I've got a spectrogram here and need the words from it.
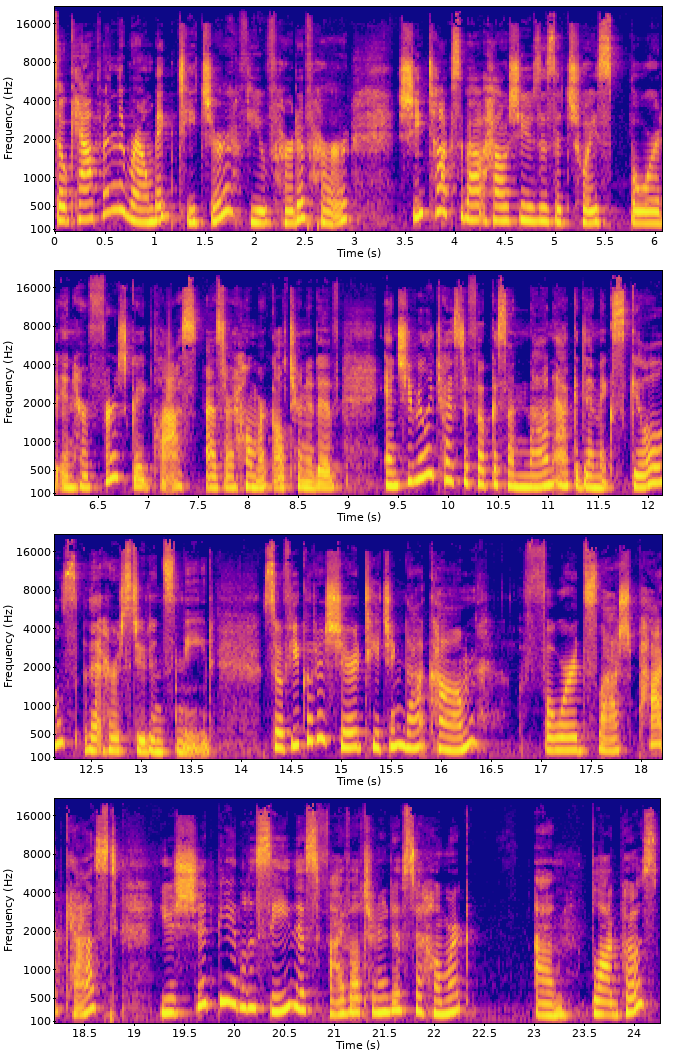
So, Catherine, the brown bag teacher, if you've heard of her, she talks about how she uses a choice board in her first grade class as her homework alternative, and she really tries to focus on non academic skills that her students need. So, if you go to sharedteaching.com forward slash podcast, you should be able to see this five alternatives to homework um, blog post.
